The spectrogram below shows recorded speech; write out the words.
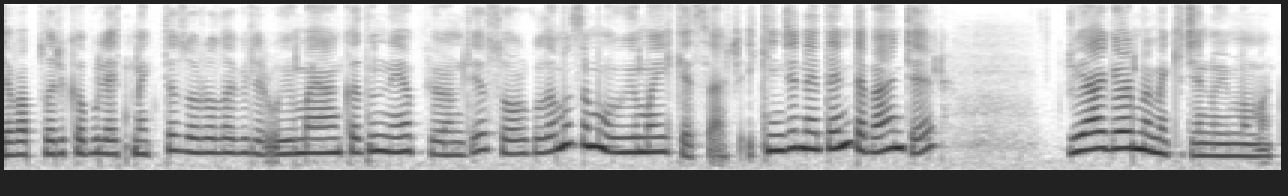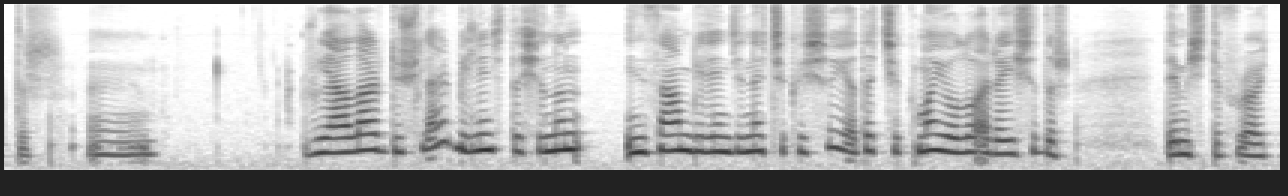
cevapları kabul etmekte zor olabilir. Uyumayan kadın ne yapıyorum diye sorgulamaz ama uyumayı keser. İkinci nedeni de bence rüya görmemek için uyumamaktır. Ee, rüyalar düşler bilinç dışının insan bilincine çıkışı ya da çıkma yolu arayışıdır demişti Freud.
